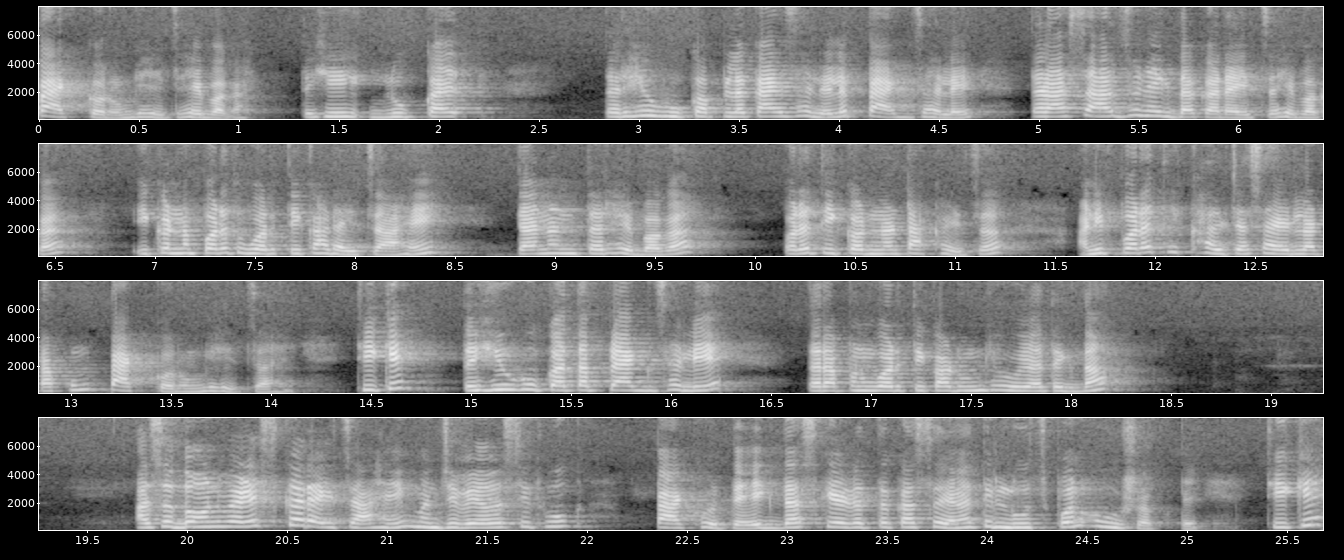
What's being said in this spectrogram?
पॅक करून घ्यायचं. हे बघा तर ही लूप काय तर हे हुक आपलं काय झालेलं पॅक झालं आहे तर असं अजून एकदा करायचं हे बघा. इकडनं परत वरती काढायचं आहे. त्यानंतर हे बघा परत इकडनं टाकायचं. आणि परत ही खालच्या साईडला टाकून पॅक करून घ्यायचं आहे. ठीक आहे? तर ही हुक आता पॅक झाली आहे तर आपण वरती काढून घेऊयात एकदा. असं दोन वेळेस करायचं आहे. म्हणजे व्यवस्थित हुक पॅक होते. एकदाच केलं तर कसं आहे ना ती लूज पण होऊ शकते. ठीक आहे?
